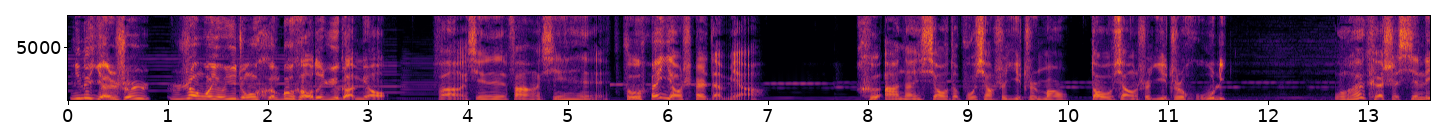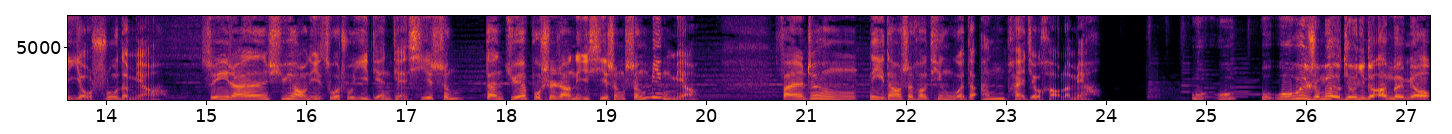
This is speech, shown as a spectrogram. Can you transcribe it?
你的眼神让我有一种很不好的预感，喵。放心，放心，不会有事的，喵。和阿南笑的不像是一只猫，倒像是一只狐狸。我可是心里有数的，喵。虽然需要你做出一点点牺牲，但绝不是让你牺牲生命，喵。反正你到时候听我的安排就好了，喵。我我我我为什么要听你的安排，喵？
